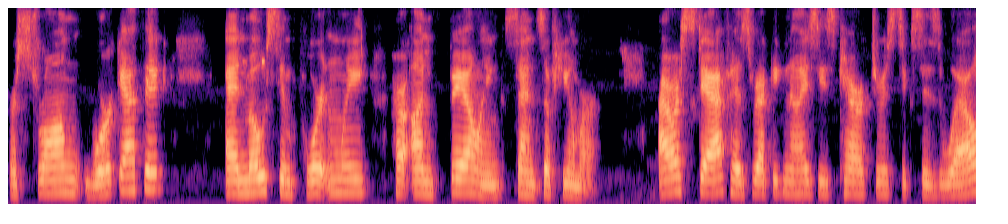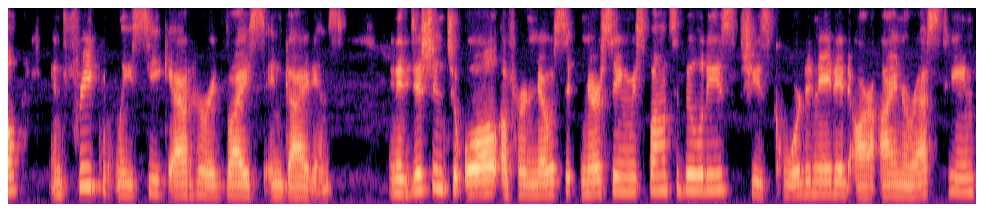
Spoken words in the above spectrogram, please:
her strong work ethic, and most importantly, her unfailing sense of humor. Our staff has recognized these characteristics as well and frequently seek out her advice and guidance. In addition to all of her nursing responsibilities, she's coordinated our INRS team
